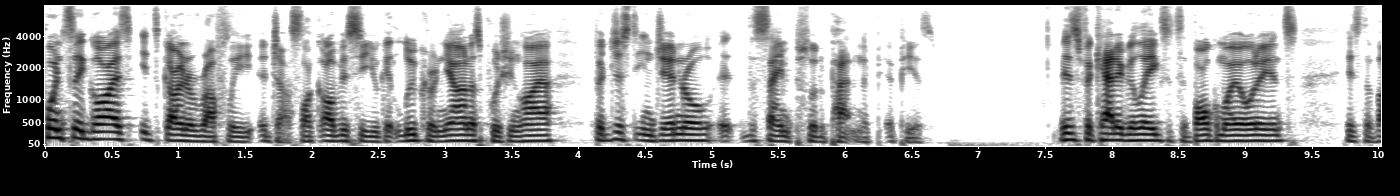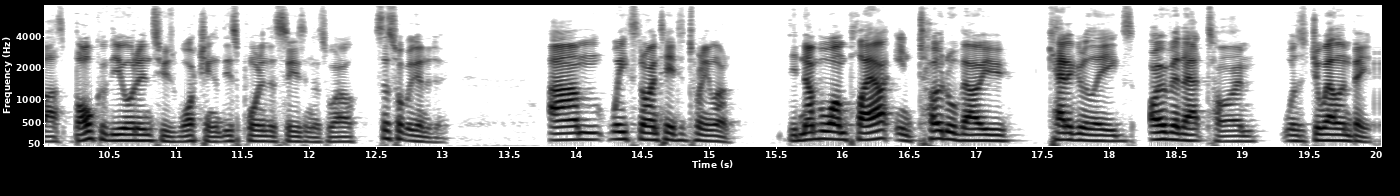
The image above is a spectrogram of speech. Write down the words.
Points league guys, it's going to roughly adjust. Like obviously you'll get Luka and Giannis pushing higher, but just in general, it, the same sort of pattern appears. This is for category leagues. It's the bulk of my audience. It's the vast bulk of the audience who's watching at this point of the season as well. So that's what we're going to do. Um, weeks 19 to 21. The number one player in total value category leagues over that time was Joel Embiid.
